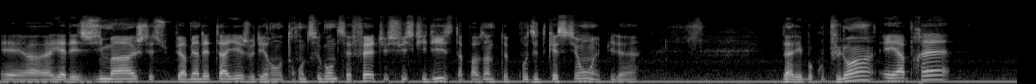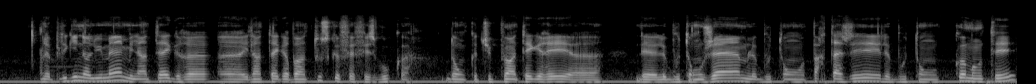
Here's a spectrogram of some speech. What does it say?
Et euh, il y a des images, c'est super bien détaillé. Je veux dire, en 30 secondes, c'est fait. Tu suis ce qu'ils disent. Tu n'as pas besoin de te poser de questions et puis d'aller beaucoup plus loin. Et après, le plugin en lui-même, il intègre, euh, il intègre ben, tout ce que fait Facebook. quoi. Donc, tu peux intégrer. euh, le, bouton j'aime, le bouton partager, le bouton commenter.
